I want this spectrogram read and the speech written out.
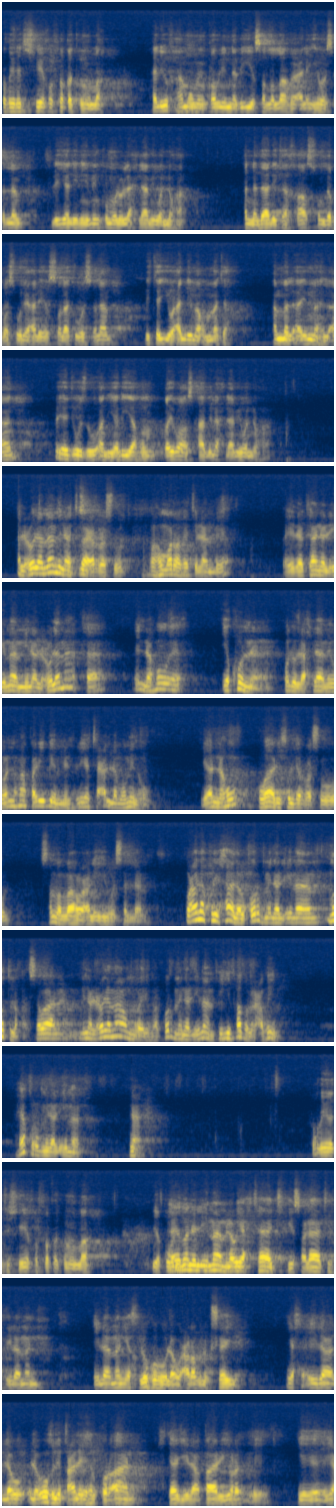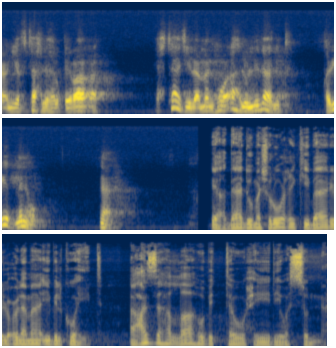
فضيلة الشيخ وفقكم الله هل يفهم من قول النبي صلى الله عليه وسلم ليلني منكم أولو الأحلام والنهى أن ذلك خاص بالرسول عليه الصلاة والسلام لكي يعلم أمته؟ أما الأئمة الآن فيجوز أن يليهم غير أصحاب الأحلام والنهى. العلماء من أتباع الرسول وهم ورثة الأنبياء فإذا كان الإمام من العلماء فإنه يكون أولو الأحلام والنهى قريبين منه ليتعلموا منه لأنه وارث للرسول صلى الله عليه وسلم. وعلى كل حال القرب من الإمام مطلقا سواء من العلماء أو من غيرهم القرب من الإمام فيه فضل عظيم. يقرب من الإمام. نعم. فضيلة الشيخ وفقكم الله يقول أيضا الإمام لو يحتاج في صلاته إلى من إلى من يخلفه لو عرض له شيء. إذا لو لو أغلق عليه القرآن يحتاج إلى قارئ يعني يفتح له القراءة. يحتاج إلى من هو أهل لذلك قريب منه. نعم. إعداد مشروع كبار العلماء بالكويت أعزها الله بالتوحيد والسنة.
